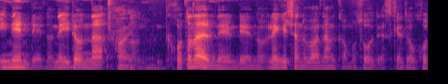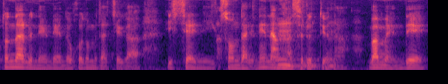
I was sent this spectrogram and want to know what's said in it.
異年齢のねいろんな、はい。異なる年齢の連携者の輪なんかもそうですけど異なる年齢の子供たちが一斉に遊んだりねなんかするっていうような場面で、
